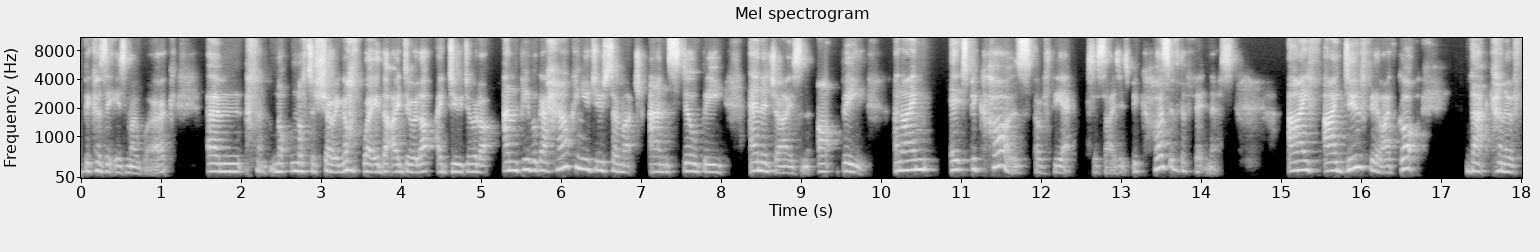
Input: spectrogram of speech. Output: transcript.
because it is my work, um, not not a showing off way that I do a lot. I do do a lot, and people go, "How can you do so much and still be energized and upbeat?" And I'm. It's because of the exercise. It's because of the fitness. I I do feel I've got that kind of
